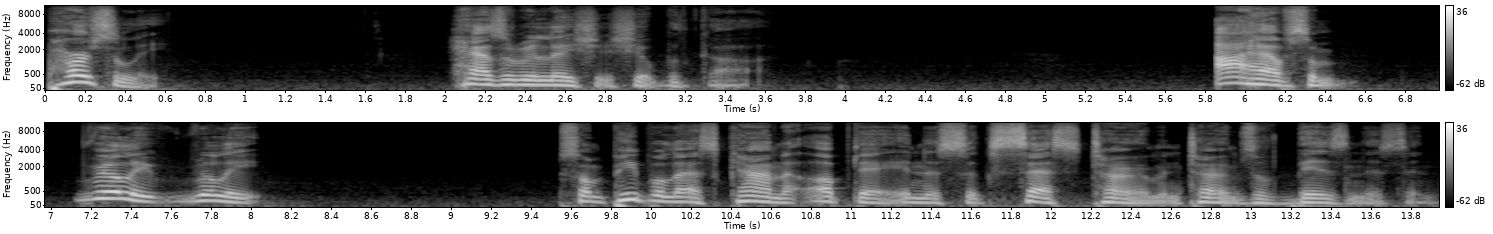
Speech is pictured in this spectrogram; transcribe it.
personally has a relationship with God. I have some really, really some people that's kind of up there in the success term in terms of business and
